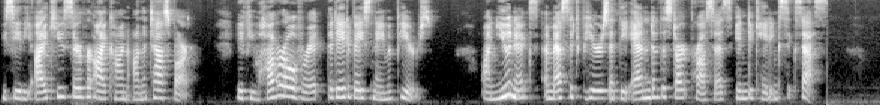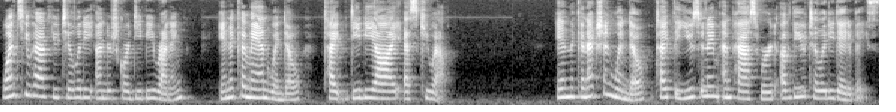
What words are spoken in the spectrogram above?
you see the IQ server icon on the taskbar. If you hover over it, the database name appears. On Unix, a message appears at the end of the start process indicating success. Once you have utility underscore db running, in a command window, type dbisql. In the connection window, type the username and password of the utility database.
